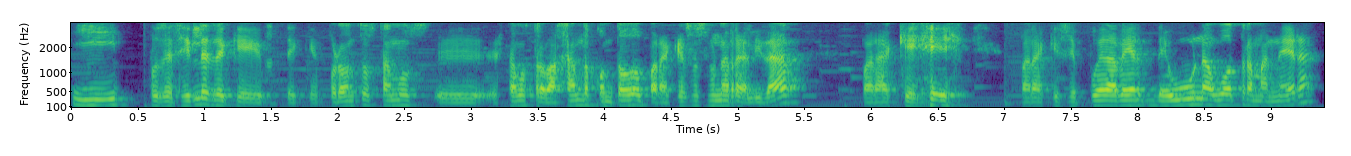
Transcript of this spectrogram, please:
y pues decirles de que, de que pronto estamos, eh, estamos trabajando con todo para que eso sea una realidad, para que, para que se pueda ver de una u otra manera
